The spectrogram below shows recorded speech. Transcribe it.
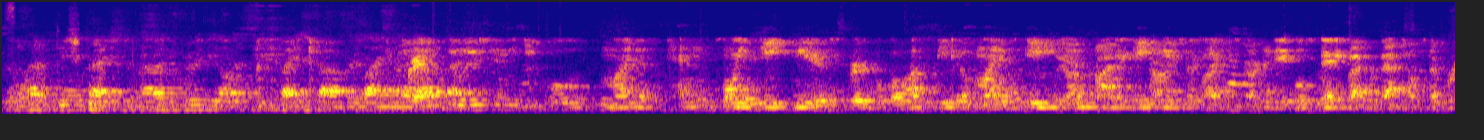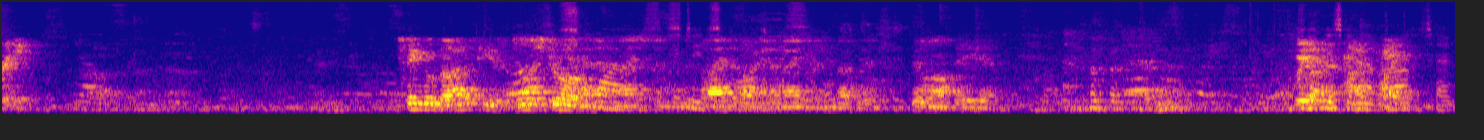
So we'll have communication though through the Odyssey spacecraft relaying Ground radar. solution equals minus 10.8 meters, vertical velocity of minus We are 89.8 priming 8 meters. meters like start enabled, standing by for batch separation. Signal Odyssey is still Nice strong. information, related observation, but we're still not there yet. We are He's gonna have a on heart attack.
